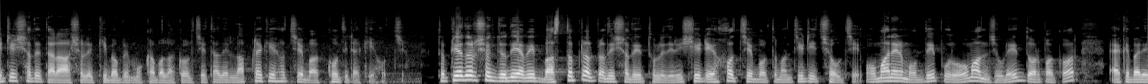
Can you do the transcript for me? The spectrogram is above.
এটির সাথে তারা আসলে কীভাবে মোকাবেলা করছে, তাদের লাভটা কী হচ্ছে বা ক্ষতিটা কী হচ্ছে? তো প্রিয় দর্শক, যদি আমি বাস্তবটা আপনাদের সাথে তুলে ধরি, সেটি হচ্ছে বর্তমান যেটি চলছে। ওমানের মধ্যে পুরো ওমান জুড়ে দরপাকর একেবারে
